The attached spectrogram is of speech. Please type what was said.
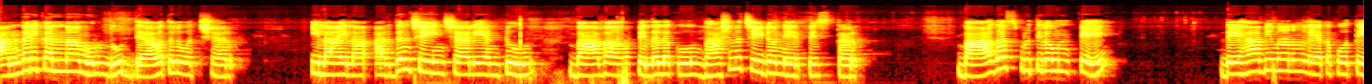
అందరికన్నా ముందు దేవతలు వచ్చారు. ఇలా ఇలా అర్థం చేయించాలి అంటూ బాబా పిల్లలకు భాషణ చేయడం నేర్పిస్తారు. బాగా స్మృతిలో ఉంటే దేహాభిమానం లేకపోతే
